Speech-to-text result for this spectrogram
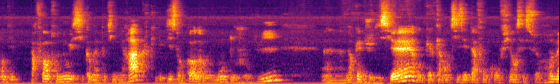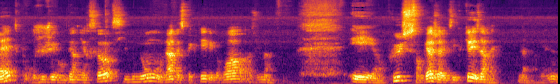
on dit parfois entre nous ici comme un petit miracle qu'il existe encore dans le monde d'aujourd'hui un organe judiciaire auquel 46 États font confiance et se remettent pour juger en dernier sort si ou non on a respecté les droits humains. Et en plus s'engage à exécuter les arrêts d'un organe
